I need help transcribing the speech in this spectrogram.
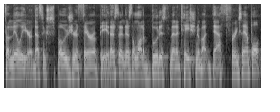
familiar. That's exposure therapy. There's a, there's a lot of Buddhist meditation about death, for example.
